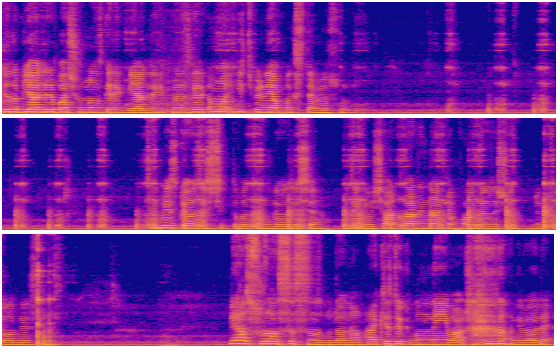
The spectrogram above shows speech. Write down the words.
ya da bir yerlere başvurmanız gerek, bir yerlere gitmeniz gerek ama hiçbirini yapmak istemiyorsunuz. Temiz gözyaşı çıktı bakın gözyaşı. Dediğim gibi şarkılar dinlerken falan gözyaşı döküyor olabilirsiniz. Biraz suratsızsınız bu dönem. Herkes diyor ki bunun neyi var? hani böyle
